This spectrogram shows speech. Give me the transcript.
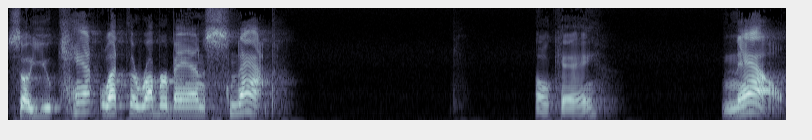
So you can't let the rubber band snap. Okay. Now,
